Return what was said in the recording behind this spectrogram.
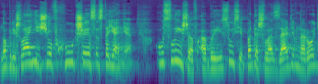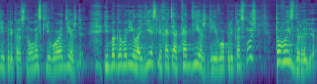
но пришла еще в худшее состояние услышав об Иисусе, подошла сзади в народе и прикоснулась к его одежде. Ибо говорила, если хотя к одежде его прикоснусь, то выздоровею.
